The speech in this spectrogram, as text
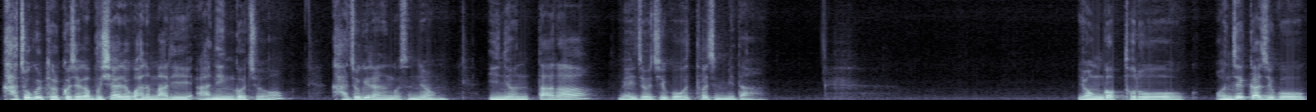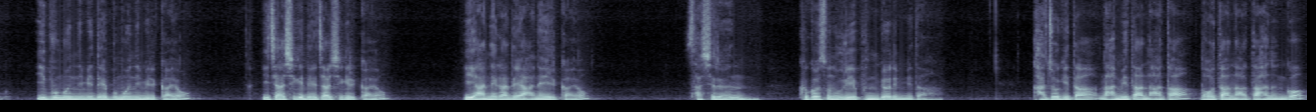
가족을 결코 제가 무시하려고 하는 말이 아닌 거죠. 가족이라는 것은요. 인연 따라 맺어지고 흩어집니다. 영겁토록 언제까지고 이 부모님이 내 부모님일까요? 이 자식이 내 자식일까요? 이 아내가 내 아내일까요? 사실은 그것은 우리의 분별입니다. 가족이다, 남이다, 나다, 너다, 나다 하는 것,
